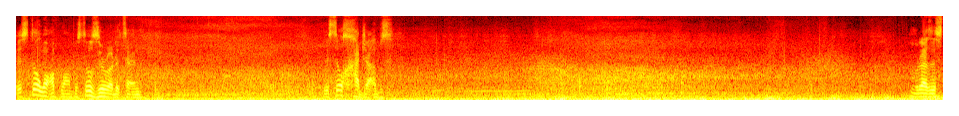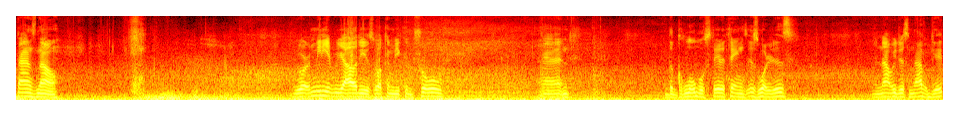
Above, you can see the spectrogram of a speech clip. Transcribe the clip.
It's still womp womp. It's still zero to ten. There's still hijabs. But as it stands now, your immediate reality is what can be controlled, and the global state of things is what it is. And now we just navigate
